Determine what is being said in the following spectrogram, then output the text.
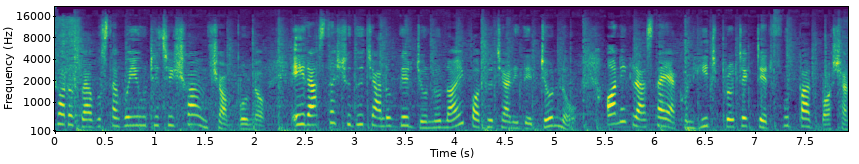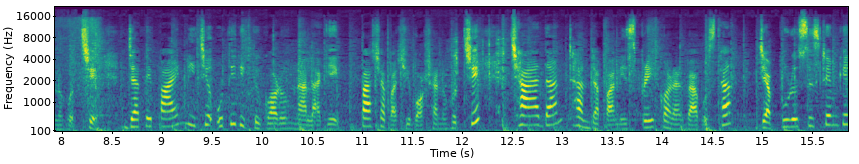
সড়ক ব্যবস্থা হয়ে উঠেছে স্বয়ংসম্পূর্ণ। এই রাস্তা শুধু চালকদের জন্য নয়, পথচারীদের জন্য অনেক রাস্তায় এখন হিট প্রোটেক্টেড ফুটপাথ বসানো হচ্ছে, যাতে পায়ের নিচে অতিরিক্ত গরম না লাগে। পাশাপাশি বসানো হচ্ছে ছায়াদান, ঠান্ডা পানি স্প্রে করার ব্যবস্থা, যা পুরো সিস্টেমকে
